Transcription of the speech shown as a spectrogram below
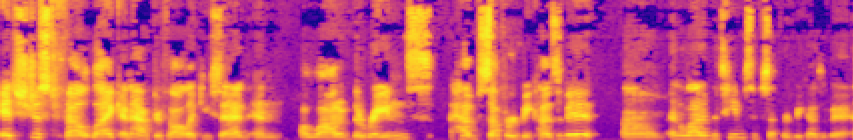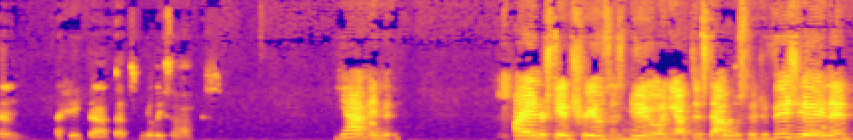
it's just felt like an afterthought, like you said, and a lot of the reigns have suffered because of it, um, and a lot of the teams have suffered because of it, and I hate that. That's really sucks. Yeah, and I understand trios is new, and you have to establish the division and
